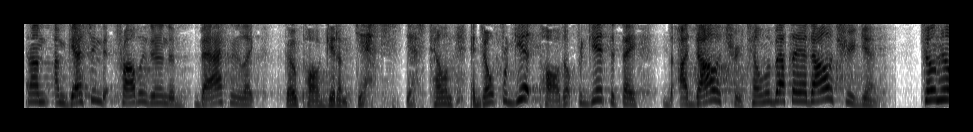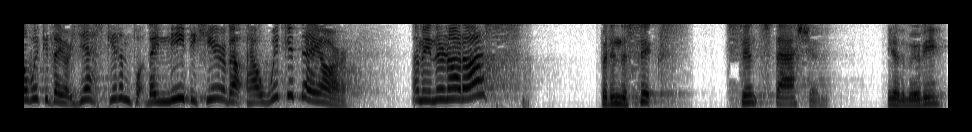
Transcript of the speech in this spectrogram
And I'm, I'm guessing that probably they're in the back and they're like, Go, Paul, get them. Yes, yes, tell them. And don't forget, Paul, don't forget that they, the idolatry. Tell them about the idolatry again. Tell them how wicked they are. Yes, get them. They need to hear about how wicked they are. I mean, they're not us. But in the sixth sense fashion, you know the movie?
